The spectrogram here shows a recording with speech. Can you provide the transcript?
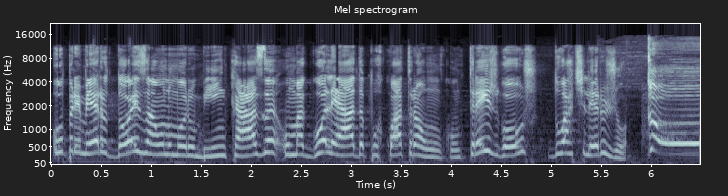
O primeiro, 2 a 1 no Morumbi em casa, uma goleada por 4 a 1 com três gols do artilheiro Jô. Gol!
